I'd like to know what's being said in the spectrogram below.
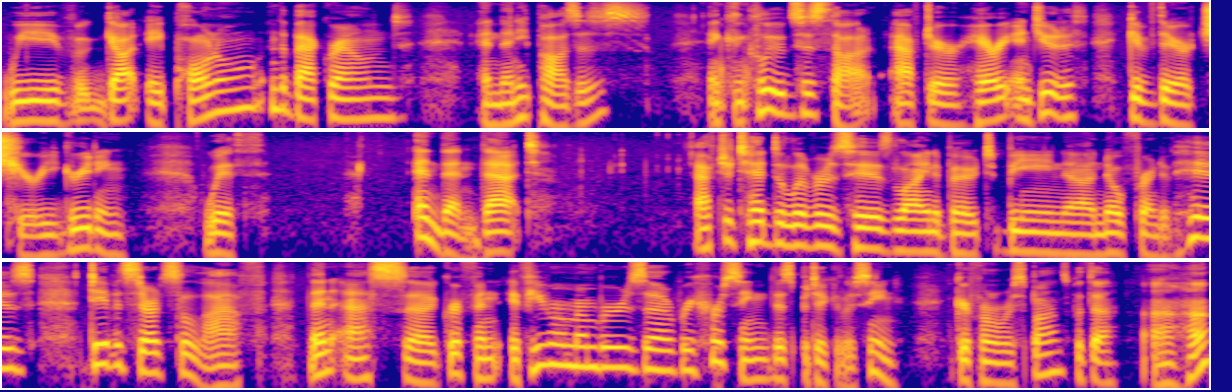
We've got a porno in the background, and then he pauses and concludes his thought after Harry and Judith give their cheery greeting with, and then that. After Ted delivers his line about being uh, no friend of his, David starts to laugh, then asks uh, Griffin if he remembers uh, rehearsing this particular scene. Griffin responds with a, uh huh.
